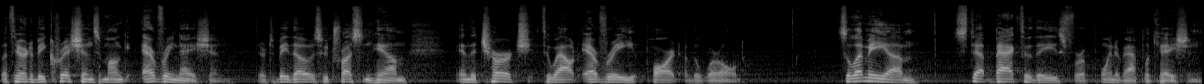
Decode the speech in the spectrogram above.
but there are to be christians among every nation. There are to be those who trust in him in the church throughout every part of the world. So let me um, step back through these for a point of application.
